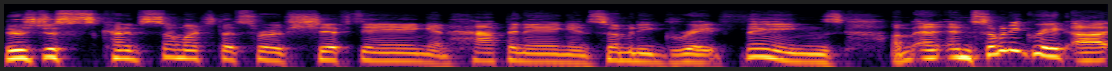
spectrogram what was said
There's just kind of so much that's sort of shifting and happening, and so many great things, um, and, and so many great uh,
